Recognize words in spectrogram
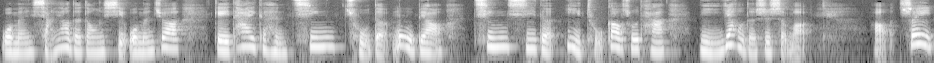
我们想要的东西，我们就要给他一个很清楚的目标、清晰的意图，告诉他你要的是什么。好，所以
